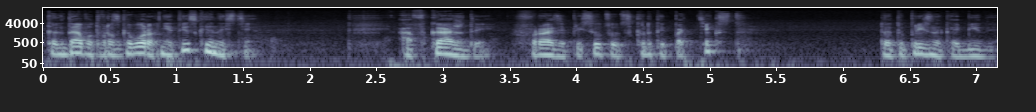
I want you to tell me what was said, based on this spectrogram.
когда вот в разговорах нет искренности, а в каждой фразе присутствует скрытый подтекст, то это признак обиды.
